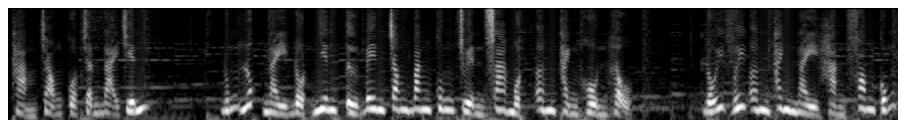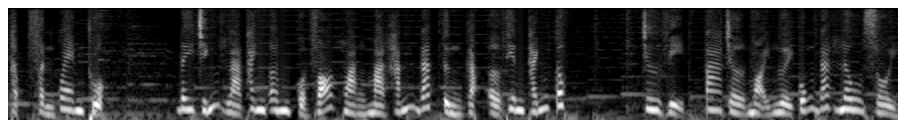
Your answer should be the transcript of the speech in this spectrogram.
Thảm trọng của trận đại chiến. Đúng lúc này đột nhiên từ bên trong băng cung truyền ra một âm thanh hồn hậu. Đối với âm thanh này Hàn Phong cũng thập phần quen thuộc. Đây chính là thanh âm của võ hoàng mà hắn đã từng gặp ở thiên thánh cốc. Chư vị, ta chờ mọi người cũng đã lâu rồi.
